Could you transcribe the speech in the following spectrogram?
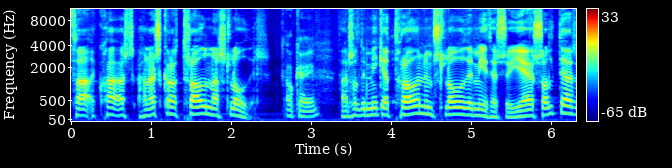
það hvað, hann öskrar tróðnar slóðir. Ok. Það er svolítið mikið að tróðnum slóðum í þessu. Ég er svolítið að,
